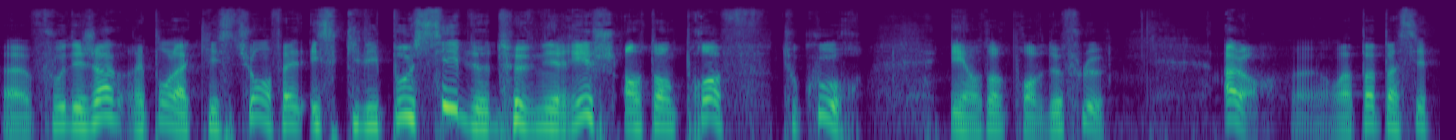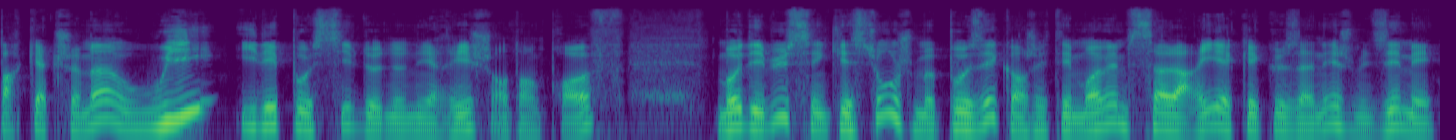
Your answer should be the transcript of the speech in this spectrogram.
Il euh, faut déjà répondre à la question, en fait, est-ce qu'il est possible de devenir riche en tant que prof, tout court, et en tant que prof de FLE? Alors, euh, on va pas passer par quatre chemins. Oui, il est possible de devenir riche en tant que prof. Moi, au début, c'est une question que je me posais quand j'étais moi-même salarié il y a quelques années. Je me disais, mais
